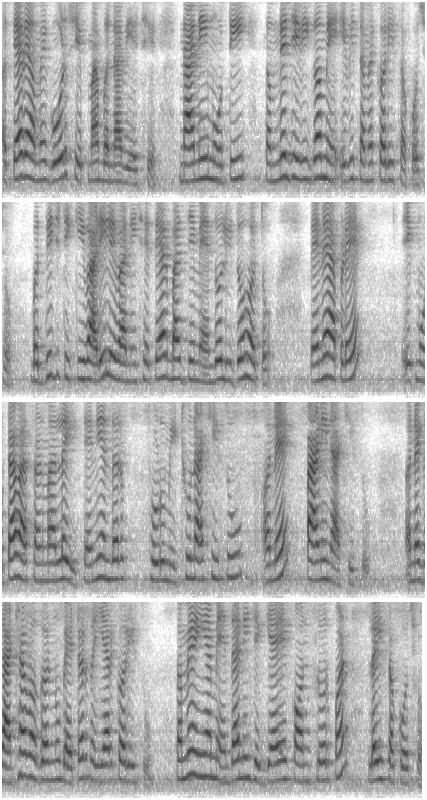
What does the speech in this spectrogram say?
અત્યારે અમે ગોળ શેપમાં બનાવીએ છીએ. નાની, મોટી, તમને જેવી ગમે એવી તમે કરી શકો છો. બધી જ ટીકી વાળી લેવાની છે. ત્યારબાદ જે મેંદો લીધો હતો, તેને આપણે એક મોટા વાસણમાં લઈ, તેની અંદર થોડું મીઠું નાખીશું અને પાણી નાખીશું. અને ગાંઠા વગરનું બેટર તૈયાર કરીશું. તમે અહીંયા મેંદાની જગ્યાએ કોર્નફ્લોર પણ લઈ શકો છો.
